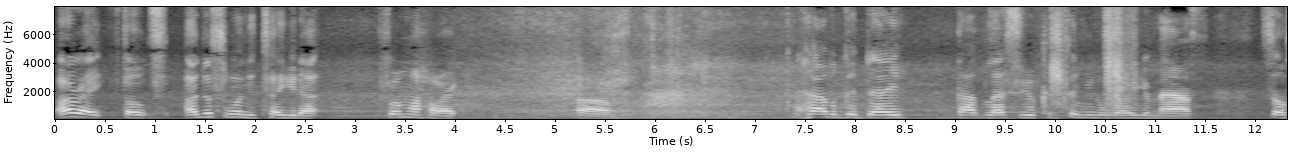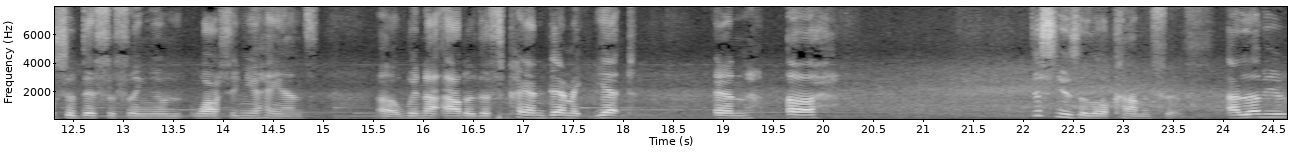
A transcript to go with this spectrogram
All right, folks, I just wanted to tell you that from my heart. Um, have a good day. God bless you. Continue to wear your mask, social distancing, and washing your hands. Uh, we're not out of this pandemic yet. And, uh, just use a little common sense. I love you,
